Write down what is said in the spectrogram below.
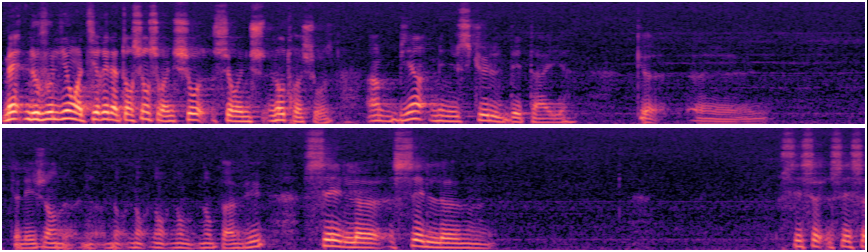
Mais nous voulions attirer l'attention sur, une, chose, sur une, autre chose, un bien minuscule détail que, euh, que les gens n'ont pas vu. C'est le, le, c'est ce,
